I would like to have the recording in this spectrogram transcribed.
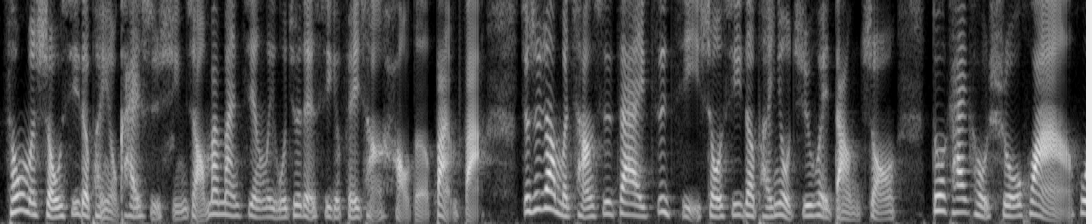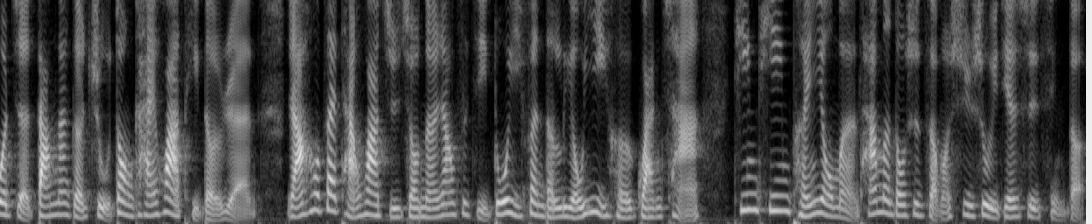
从我们熟悉的朋友开始寻找，慢慢建立。我觉得也是一个非常好的办法，就是让我们尝试在自己熟悉的朋友聚会当中多开口说话，或者当那个主动开话题的人，然后在。谈话之中呢，让自己多一份的留意和观察，听听朋友们他们都是怎么叙述一件事情的。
